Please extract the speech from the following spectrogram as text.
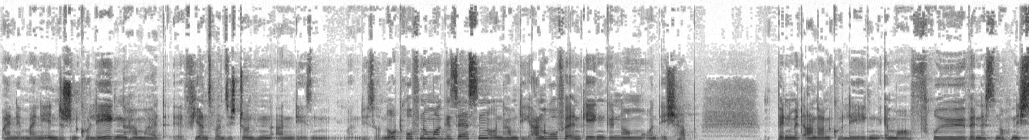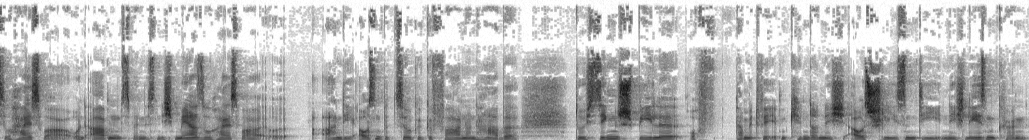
meine, meine indischen Kollegen haben halt 24 Stunden an, diesem, an dieser Notrufnummer gesessen und haben die Anrufe entgegengenommen und ich habe bin mit anderen Kollegen immer früh, wenn es noch nicht so heiß war und abends, wenn es nicht mehr so heiß war, an die Außenbezirke gefahren und habe durch Singspiele, auch damit wir eben Kinder nicht ausschließen, die nicht lesen können,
